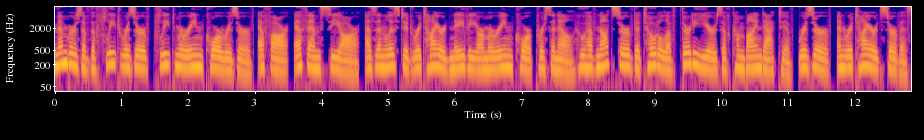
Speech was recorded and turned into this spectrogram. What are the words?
Members of the Fleet Reserve Fleet Marine Corps Reserve FR, FMCR, as enlisted retired Navy or Marine Corps personnel who have not served a total of 30 years of combined active, reserve, and retired service.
